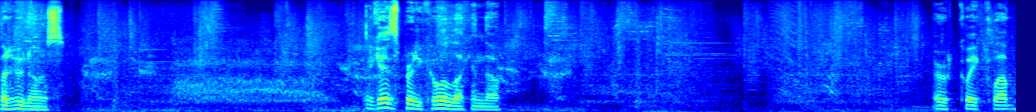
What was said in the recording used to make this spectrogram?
But who knows? The guy's pretty cool looking though. Earthquake Club.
